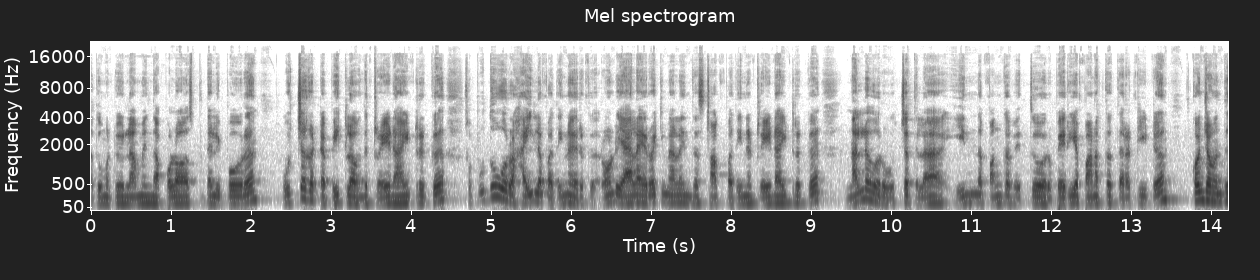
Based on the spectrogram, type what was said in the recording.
அது மட்டும் இல்லாமல் இந்த அப்போலோ ஹாஸ்பிட்டல் இப்போ ஒரு உச்சகட்ட பீக்கில் வந்து ட்ரேட் ஆகிட்டு இருக்கு. ஸோ புது ஒரு ஹையில் பார்த்தீங்கன்னா இருக்குது ரவுண்டு ஏழாயிரம் ரூபாய்க்கு மேலே இந்த ஸ்டாக் பார்த்தீங்கன்னா ட்ரேட் ஆகிட்டு இருக்கு. நல்ல ஒரு உச்சத்தில் இந்த பங்கை விற்று ஒரு பெரிய பணத்தை திரட்டிட்டு கொஞ்சம் வந்து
